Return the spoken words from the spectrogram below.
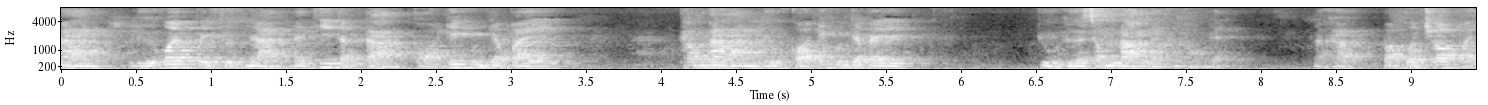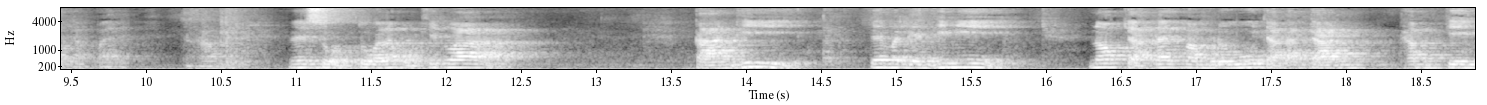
งานหรือว่าไปฝึกงานในที่ต่างๆ ก่อนที่คุณจะไปทำงานหรือก่อนที่คุณจะไปอยู่เรือสำราญอะไรของเนี้ยนะครับบางคนชอบไปอยากไปนะครับ ในส่วนตัวแล้วผมคิดว่า การที่ ได้มาเรียนที่นี่ นอกจากได้ความรู้จากอาจารย์ทำจริง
